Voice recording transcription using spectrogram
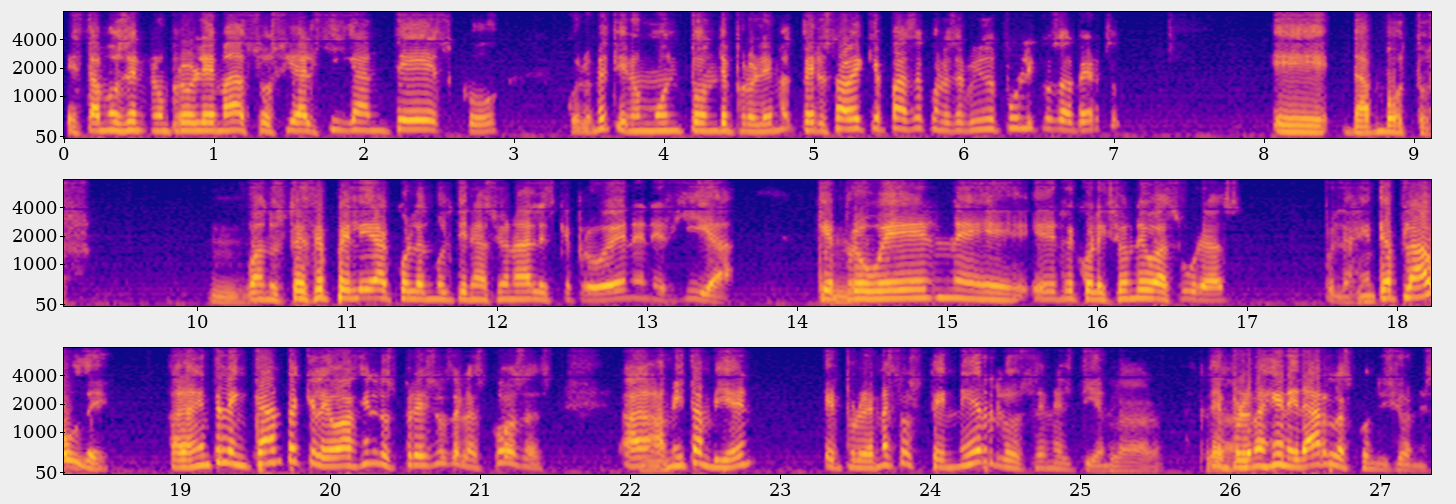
estamos en un problema social gigantesco. Colombia tiene un montón de problemas, pero ¿sabe qué pasa con los servicios públicos, Alberto? Eh, dan votos. Mm. Cuando usted se pelea con las multinacionales que proveen energía, que mm. proveen eh, eh, recolección de basuras, pues la gente aplaude. A la gente le encanta que le bajen los precios de las cosas. A, a mm. mí también. El problema es sostenerlos en el tiempo. Claro. El problema es generar las condiciones.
